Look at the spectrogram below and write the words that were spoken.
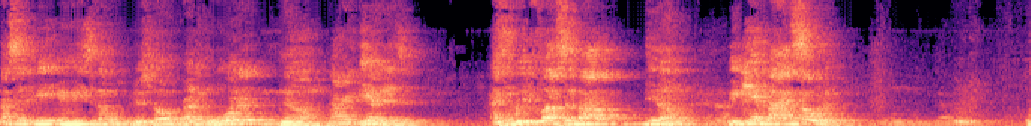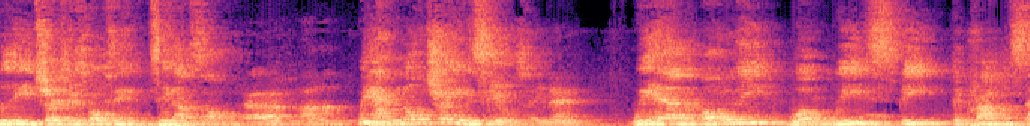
I said, it means no, there's no running water? No, not right there, is it? I said, we fuss about, you know, we can't buy soda. We leave church because folks didn't sing our song. Uh-huh. Uh-huh. We have no training skills. Amen. We have only what we speak to prophesy.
